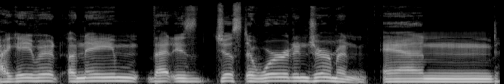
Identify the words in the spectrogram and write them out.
I gave it a name that is just a word in German. And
